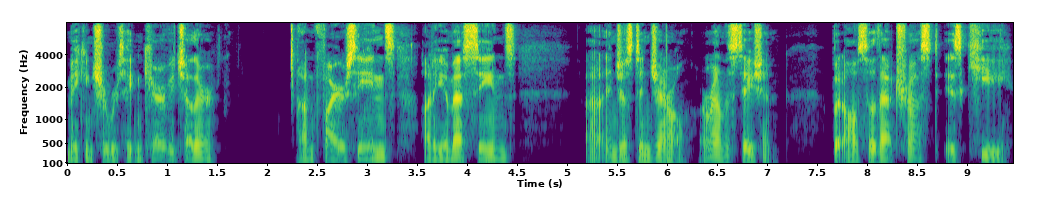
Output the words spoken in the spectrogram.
making sure we're taking care of each other on fire scenes, on EMS scenes, uh, and just in general around the station. But also, that trust is key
